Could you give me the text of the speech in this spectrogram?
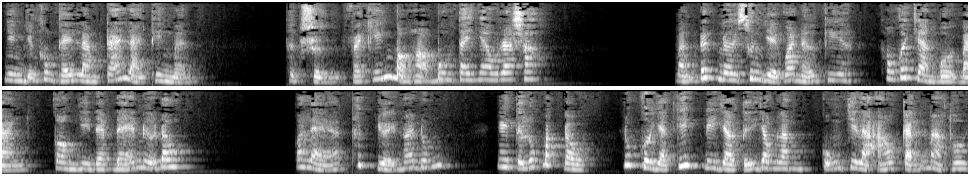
nhưng vẫn không thể làm trái lại thiên mệnh. Thực sự phải khiến bọn họ buông tay nhau ra sao? Mảnh đất nơi xuân về qua nở kia, không có chàng bồi bạn, còn gì đẹp đẽ nữa đâu. Có lẽ thức duệ nói đúng, ngay từ lúc bắt đầu, lúc cô giả kiết đi vào tử dông lâm cũng chỉ là ảo cảnh mà thôi.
